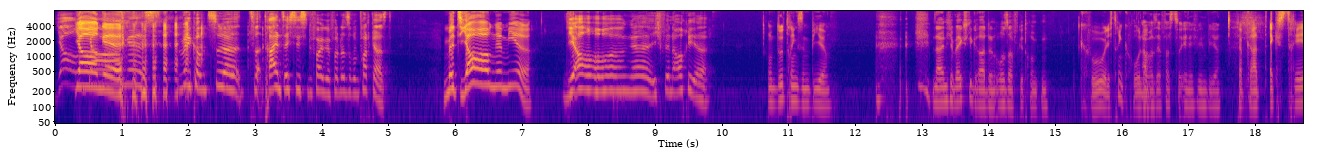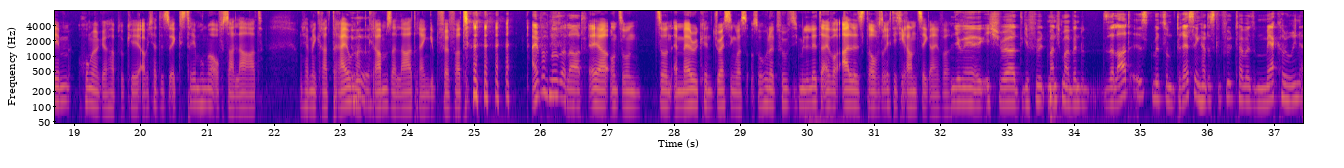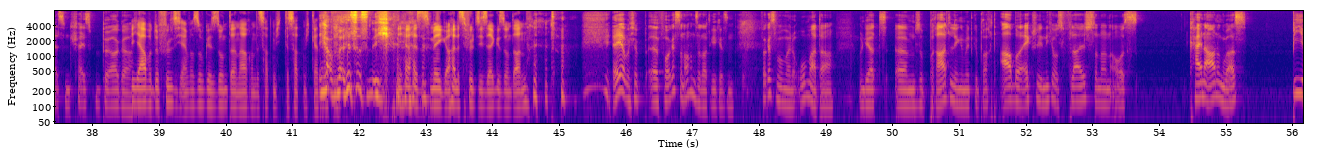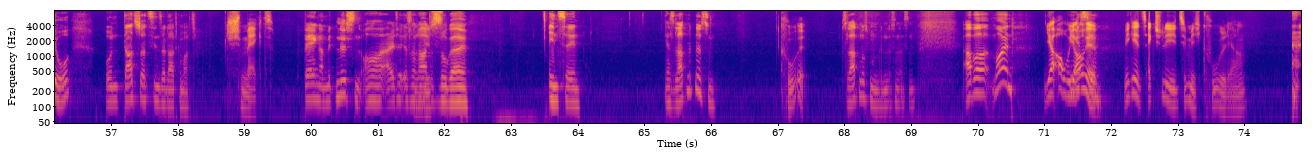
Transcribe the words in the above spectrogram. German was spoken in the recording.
Yo, Junge! Junges! Willkommen zur 63. Folge von unserem Podcast. Mit Junge mir. Junge, ich bin auch hier. Und du trinkst ein Bier. Nein, ich habe actually gerade einen O-Saft getrunken. Cool, ich trinke Cola. Aber ist ja fast so ähnlich wie ein Bier. ich habe gerade extrem Hunger gehabt, okay? Aber ich hatte so extrem Hunger auf Salat. Und ich habe mir gerade 300 Ugh. Gramm Salat reingepfeffert. Einfach nur Salat. ja, und so ein, so ein American Dressing, was so 150 Milliliter, einfach alles drauf, so richtig ranzig einfach. Junge, ich schwör, gefühlt manchmal, wenn du Salat isst mit so einem Dressing, hat es gefühlt teilweise mehr Kalorien als ein scheiß Burger. Ja, aber du fühlst dich einfach so gesund danach und das hat mich, das hat mich gerade. Ja, aber ist es nicht. ja, es ist mega, alles fühlt sich sehr gesund an. Ey, aber ich habe äh, vorgestern auch einen Salat gegessen. Vorgestern war meine Oma da und die hat ähm, so Bratlinge mitgebracht, aber actually nicht aus Fleisch, sondern aus keine Ahnung was, Bio. Und dazu hat sie einen Salat gemacht. Schmeckt. Banger mit Nüssen. Oh, Alter, ihr Salat ist Nüssen. so geil. Insane. Ja, Salat mit Nüssen. Cool. Salat muss man mit Nüssen essen. Aber moin. Ja, oh, dir? Mir geht's actually ziemlich cool, ja.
